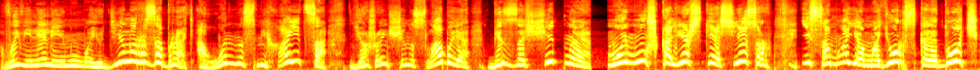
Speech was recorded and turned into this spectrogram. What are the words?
Вы велели ему мое дело разобрать, а он насмехается. Я женщина слабая, беззащитная. Мой муж коллежский асессор, и сама я майорская дочь.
